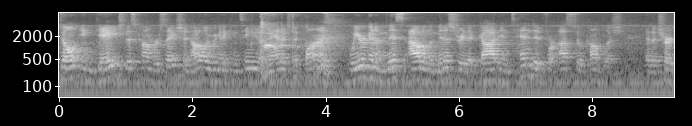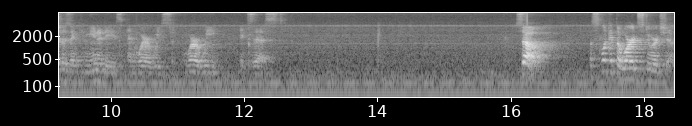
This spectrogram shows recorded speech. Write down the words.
don't engage this conversation, not only are we going to continue to manage decline, we are going to miss out on the ministry that God intended for us to accomplish in the churches and communities and where we, where we exist. So, let's look at the word stewardship.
